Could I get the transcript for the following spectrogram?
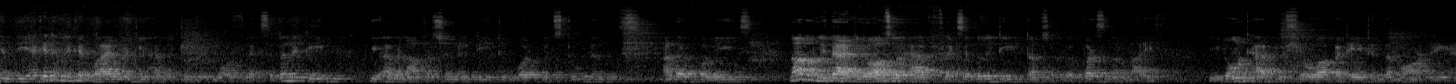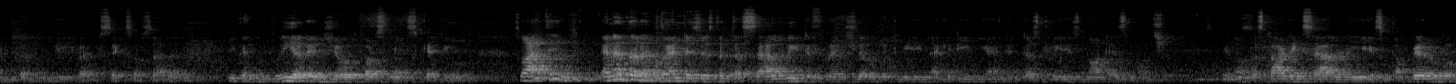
in the academic environment, you have a little bit more flexibility, you have an opportunity to work with students, other colleagues. Not only that, you also have flexibility in terms of your personal life. You don't have to show up at 8 in the morning and then leave at 6 or 7. You can rearrange your personal schedule. So I think another advantage is that the salary differential between academia and industry is not as much. You know, the starting salary is comparable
